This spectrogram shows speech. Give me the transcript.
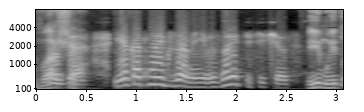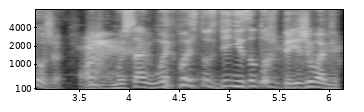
Ой, Ваших. да. Я как на экзамене, вы знаете сейчас? И мы тоже. Мы, сами, мы, мы с Денисом тоже переживаем.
